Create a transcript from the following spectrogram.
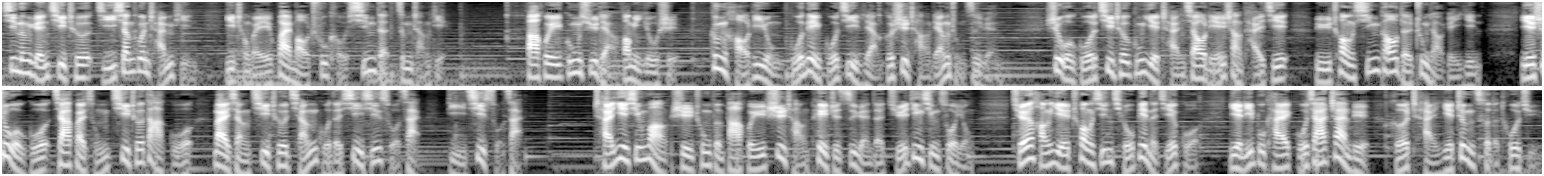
新能源汽车及相关产品已成为外贸出口新的增长点。发挥供需两方面优势。更好利用国内国际两个市场两种资源，是我国汽车工业产销连上台阶、屡创新高的重要原因，也是我国加快从汽车大国迈向汽车强国的信心所在、底气所在。产业兴旺是充分发挥市场配置资源的决定性作用，全行业创新求变的结果，也离不开国家战略和产业政策的托举。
